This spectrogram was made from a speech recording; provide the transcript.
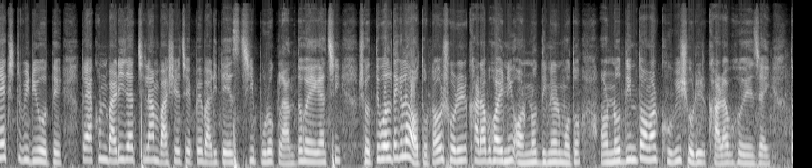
নেক্সট ভিডিওতে তো এখন বাড়ি যাচ্ছিলাম, বাসে চেপে বাড়িতে এসছি, পুরো ক্লান্ত হয়ে গেছি। সত্যি বলতে গেলে অতটাও শরীর খারাপ হয়নি, অন্য দিনের মতো। অন্য দিন তো আমার খুবই শরীর খারাপ হয়ে যায়। তো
